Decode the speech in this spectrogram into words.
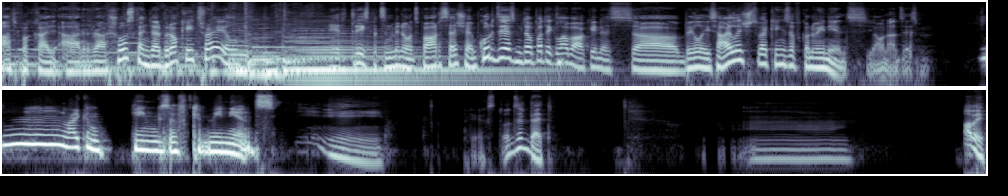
atpakaļ ar šo skaņdarbu Rocky Trail. Ir 13 minūtes pāri sešiem. Kur dziesma tev patīk labāk, Ines? Uh, Billijs Eilišs vai Kings of Convenience jaunā dziesma? Mm, laikam Kings of Convenience. Jī. Prieks to dzirdēt. Mm. Labi.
